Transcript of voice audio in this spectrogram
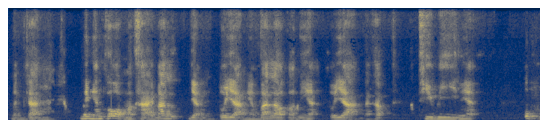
เหมือนกัน ไม่งั้นเขาออกมาขายบ้านอย่างตัวอย่างอย่างบ้านเราตอนนี้ตัวอย่างนะครับ ทีวีเนี่ยโอ้โห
